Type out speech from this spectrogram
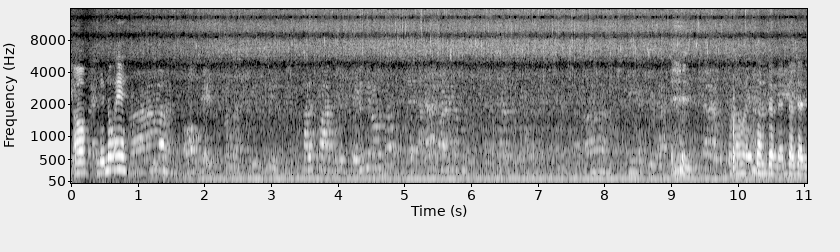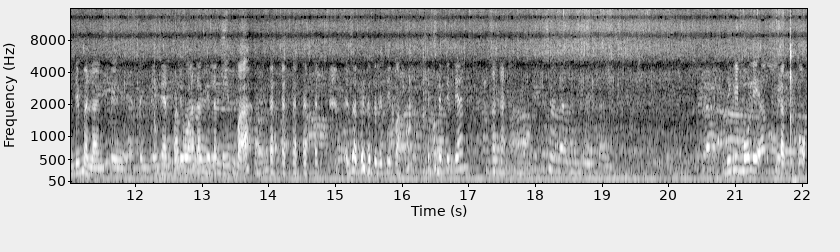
Oh, lino eh. May daldal, daldal, hindi man lang. Tingnan, paliwanag nila tipa. Ay, sabi na tuloy tipa, ha? Hindi ko natindihan. Dili muli ang dagko.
